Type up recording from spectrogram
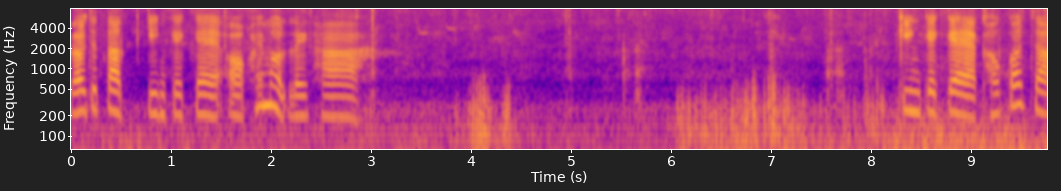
เราจะตัดกิ่งแก่ๆออกให้หมดเลยค่ะกิ่งแก่ๆเขาก็จะ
